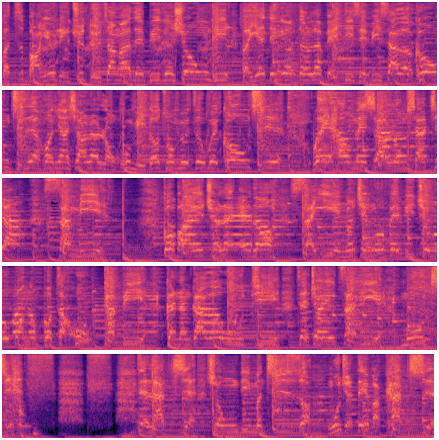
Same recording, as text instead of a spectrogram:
不止朋友邻居团长也侪变成兄弟，不一定要等了饭店才变啥个空气，才好让香辣龙虾味道充满周围空气。味好梅小龙虾酱上面。和朋友吃了一道十意，侬敬我杯啤酒，我帮侬煲只花咖啡，搿能介个话题才叫有质地。马鸡。再垃圾，兄弟们记住，我绝对不客气。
